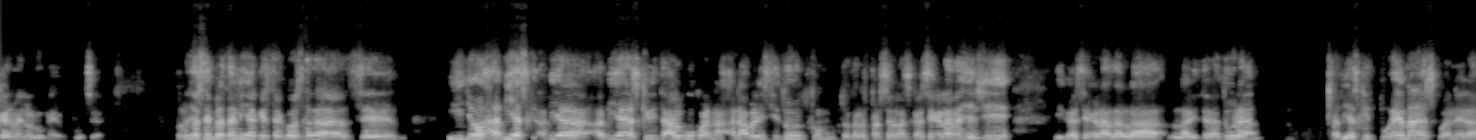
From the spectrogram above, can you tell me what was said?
que no era el meu, potser. Però jo sempre tenia aquesta cosa de ser... I jo havia, havia, havia escrit alguna quan anava a l'institut, com totes les persones que els agrada llegir i que els agrada la, la literatura, havia escrit poemes quan era,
